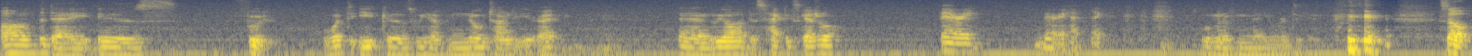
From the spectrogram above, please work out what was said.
of the day is food. What to eat because we have no time to eat, right? And we all have this hectic schedule. Very, very hectic. Woman of many words again. so,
